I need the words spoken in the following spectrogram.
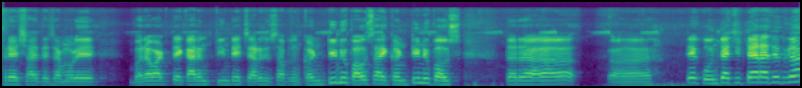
फ्रेश आहे त्याच्यामुळे बरं वाटते कारण तीन ते चार दिवसापासून कंटिन्यू पाऊस आहे कंटिन्यू पाऊस. तर अ, ते कोणत्या चिट्ट्या राहतात ग?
